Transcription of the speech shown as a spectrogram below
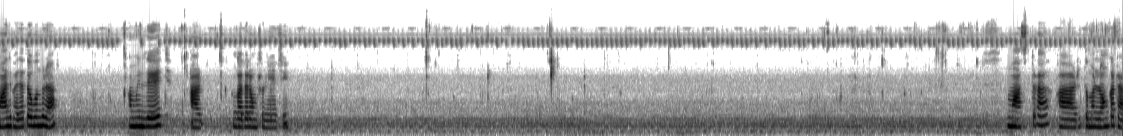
মাছ ভাজাতেও বন্ধুরা আমি লেজ আর গাদার অংশ নিয়েছি। মাছটা আর তোমার লঙ্কাটা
